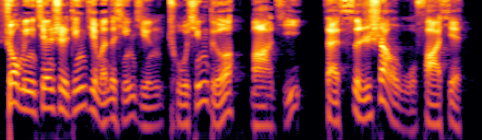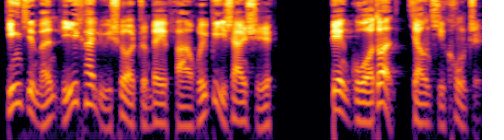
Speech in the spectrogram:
受命监视丁继文的刑警楚兴德、马吉，在次日上午发现丁进文离开旅社准备返回璧山时，便果断将其控制。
